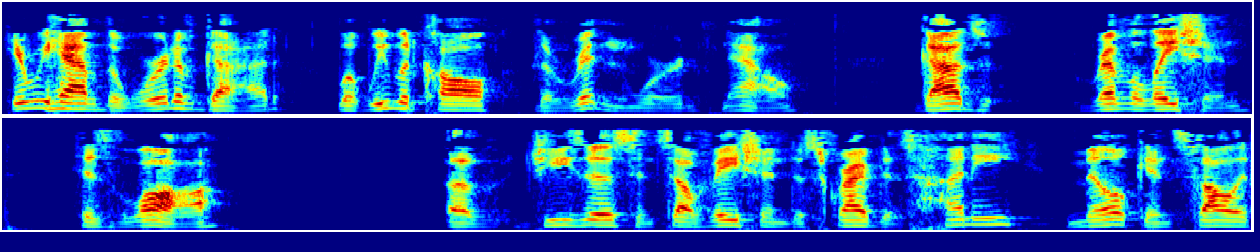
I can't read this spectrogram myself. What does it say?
Here we have the word of God, what we would call the written word now, God's revelation, his law of Jesus and salvation described as honey, milk, and solid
